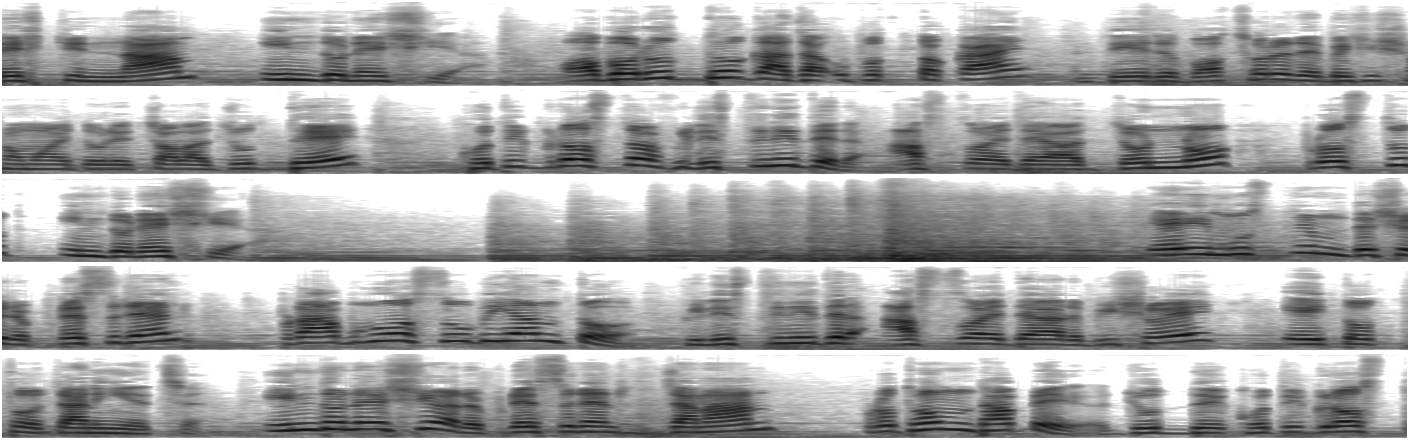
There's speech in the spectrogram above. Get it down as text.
দেশটির নাম ইন্দোনেশিয়া। অবরুদ্ধ গাজা উপত্যকায় দেড় বছরের বেশি সময় ধরে চলা যুদ্ধে ক্ষতিগ্রস্ত ফিলিস্তিনিদের আশ্রয় দেওয়ার জন্য প্রস্তুত ইন্দোনেশিয়া। এই মুসলিম দেশের প্রেসিডেন্ট প্রাবুও সুবিয়ান্ত ফিলিস্তিনিদের আশ্রয় দেওয়ার বিষয়ে এই তথ্য জানিয়েছেন। ইন্দোনেশিয়ার প্রেসিডেন্ট জানান, প্রথম ধাপে যুদ্ধে ক্ষতিগ্রস্ত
